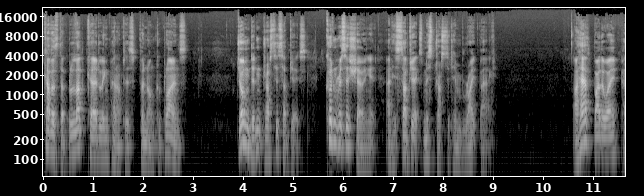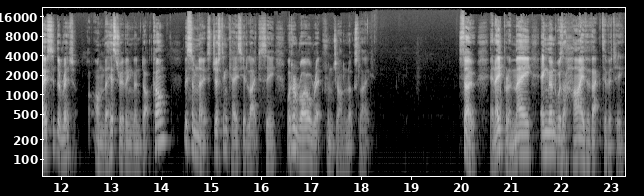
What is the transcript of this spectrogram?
covers the blood curdling penalties for non compliance. John didn't trust his subjects, couldn't resist showing it, and his subjects mistrusted him right back. I have, by the way, posted the writ on thehistoryofengland.com with some notes just in case you'd like to see what a royal writ from John looks like. So, in April and May, England was a hive of activity,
